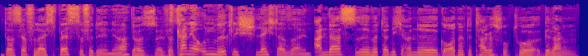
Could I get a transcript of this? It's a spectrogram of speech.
das ist ja vielleicht das Beste für den, ja? Das ist einfach Das kann ja unmöglich schlechter sein. anders äh, wird er nicht an eine geordnete Tagesstruktur gelangen.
